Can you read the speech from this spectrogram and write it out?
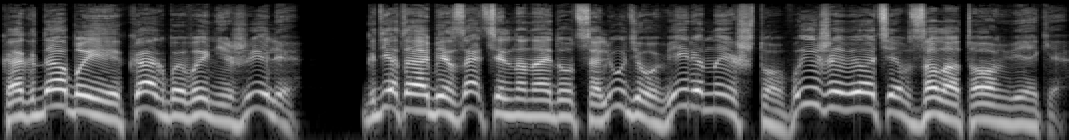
когда бы и как бы вы ни жили, где-то обязательно найдутся люди, уверенные, что вы живете в золотом веке.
